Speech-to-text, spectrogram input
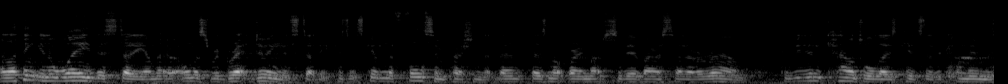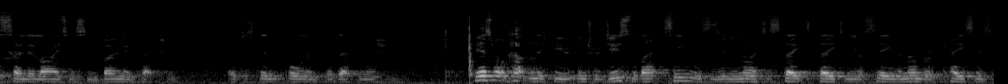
And I think, in a way, this study, I almost regret doing this study because it's given the false impression that there's not very much severe varicella around. Because we didn't count all those kids that had come in with cellulitis and bone infections. They just didn't fall into the definition. Here's what happened if you introduce the vaccine. This is United States data. You're seeing the number of cases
